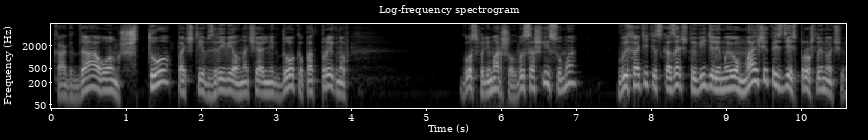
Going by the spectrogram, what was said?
Когда он что? — почти взревел начальник дока, подпрыгнув — Господи, маршал, вы сошли с ума? Вы хотите сказать, что видели моего мальчика здесь прошлой ночью?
